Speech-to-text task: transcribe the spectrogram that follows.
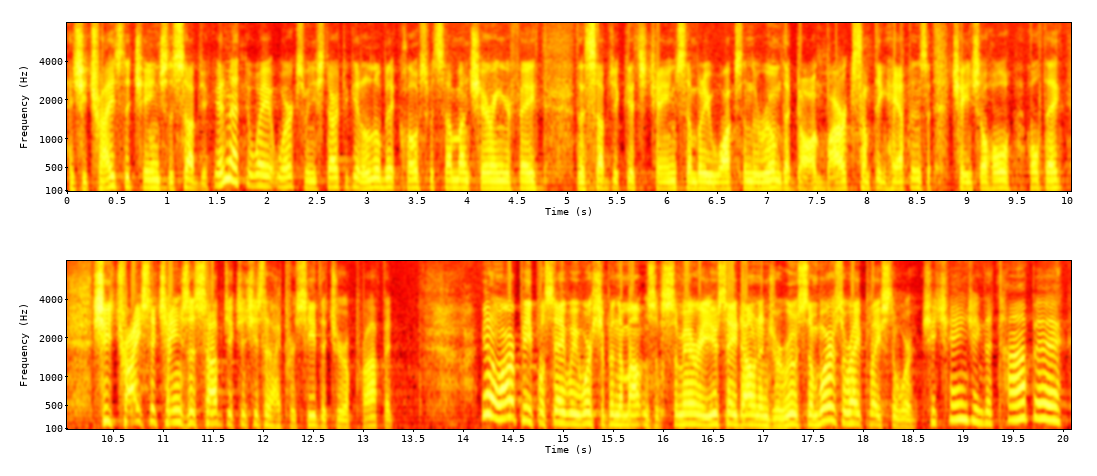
And she tries to change the subject. Isn't that the way it works? When you start to get a little bit close with someone sharing your faith, the subject gets changed. Somebody walks in the room, the dog barks, something happens, change the whole, whole thing. She tries to change the subject, and she said, I perceive that you're a prophet. You know, our people say we worship in the mountains of Samaria. You say down in Jerusalem. Where's the right place to worship? She's changing the topic.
